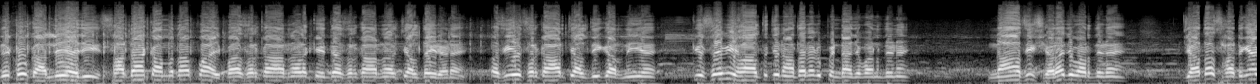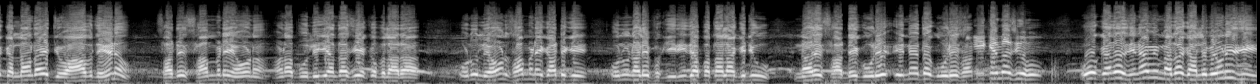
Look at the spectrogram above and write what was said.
ਦੇਖੋ, ਗੱਲ ਇਹ ਹੈ ਜੀ, ਸਾਡਾ ਕੰਮ ਤਾਂ ਭਾਜਪਾ ਸਰਕਾਰ ਨਾਲ, ਕੇਂਦਰ ਸਰਕਾਰ ਨਾਲ ਚੱਲਦਾ ਹੀ ਰਹਿਣਾ ਅਸੀਂ ਇਹ ਸਰਕਾਰ ਚੱਲਦੀ ਕਰਨੀ ਹੈ। ਕਿਸੇ ਵੀ ਹਾਲਤ 'ਚ ਨਾ ਤਾਂ ਇਹਨਾਂ ਨੂੰ ਪਿੰਡਾਂ 'ਚ ਵੜਨ ਦੇਣਾ ਨਾ ਅਸੀਂ ਸ਼ਹਿਰਾਂ 'ਚ ਵੜ ਦੇਣਾ ਜਾਂ ਤਾਂ ਸਾਡੀਆਂ ਗੱਲਾਂ ਦਾ ਜਵਾਬ ਦੇਣ ਸਾਡੇ ਸਾਹਮਣੇ ਆਉਣ। ਹਣਾ ਬੋਲੀ ਜਾਂਦਾ ਸੀ ਇੱਕ ਬੁਲਾਰਾ ਉਹਨੂੰ ਲਿਆਉਣ ਸਾਹਮਣੇ ਕੱਢ ਕੇ ਉਹਨੂੰ ਨਾਲੇ ਫਕੀਰੀ ਦਾ ਪਤਾ ਲੱਗ ਜੂ ਨਾਲੇ ਸਾਡੇ ਗੋਲੇ ਇਹਨਾਂ ਦਾ ਗੋਲੇ ਸਾਡੇ ਕੀ ਕਹਿੰਦਾ ਸੀ ਉਹ? ਉਹ ਕਹਿੰਦਾ ਸੀ ਨਾ ਵੀ ਮੈਂ ਤਾਂ ਗੱਲ ਵਿਆਹਣੀ ਸੀ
